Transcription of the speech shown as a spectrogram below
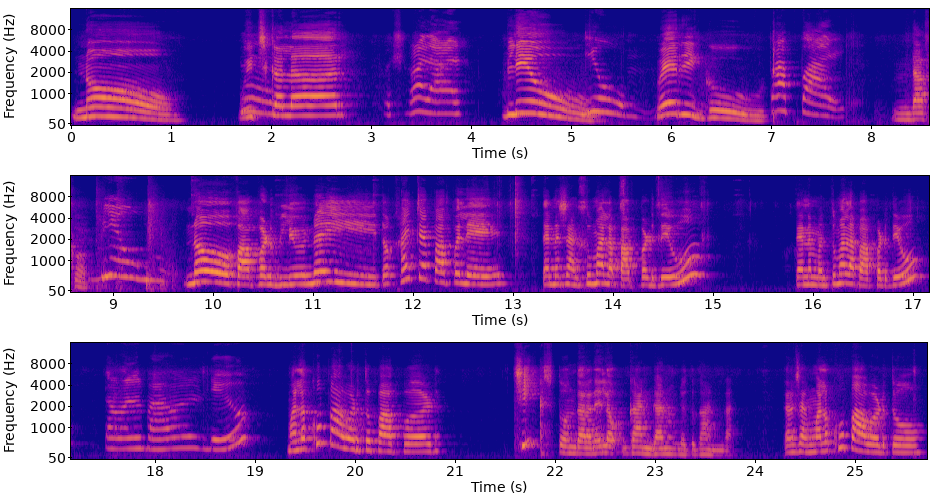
no which colour blue blue very good दाखव. नो पापड ब्ल्यू नाही. तो खायचा पापले त्यांना सांग तुम्हाला पापड देऊ? त्यांना म्हण तुम्हाला पापड देऊ? मला खूप आवडतो पापड. छी असं तोंडाला नाही घाण घाण होऊन जातो घाण घाण. त्यांना सांग मला खूप आवडतो.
